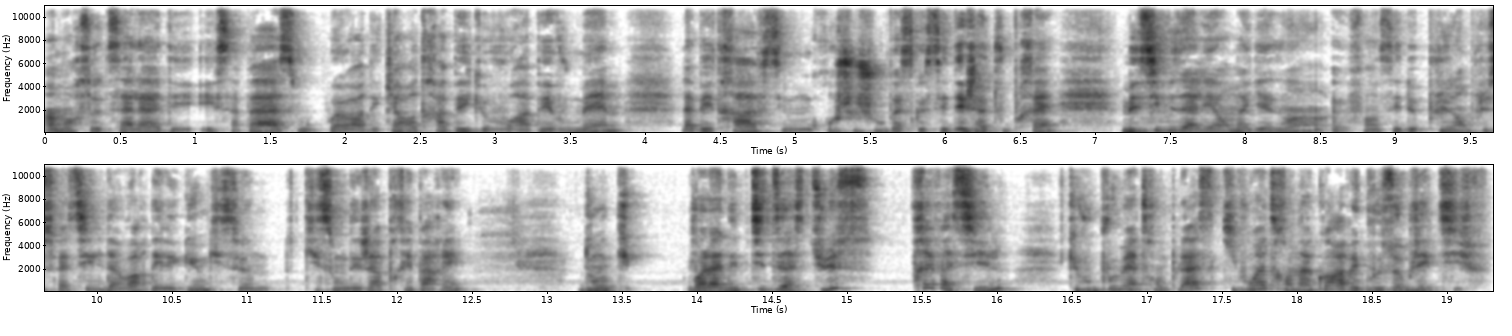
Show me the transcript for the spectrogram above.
Un morceau de salade et, ça passe. Vous pouvez avoir des carottes râpées que vous râpez vous-même. La betterave c'est mon gros chouchou parce que c'est déjà tout prêt. Mais si vous allez en magasin, c'est de plus en plus facile d'avoir des légumes qui sont déjà préparés. Donc voilà des petites astuces très faciles que vous pouvez mettre en place qui vont être en accord avec vos objectifs.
